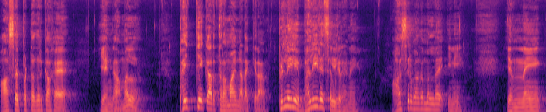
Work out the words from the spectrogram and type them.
ஆசைப்பட்டதற்காக ஏங்காமல் பைத்தியக்காரத்தனமாய் நடக்கிறான். பிள்ளையை பலியிட செல்கிறானே. ஆசிர்வாதமல்ல அல்ல இனி. என்னை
